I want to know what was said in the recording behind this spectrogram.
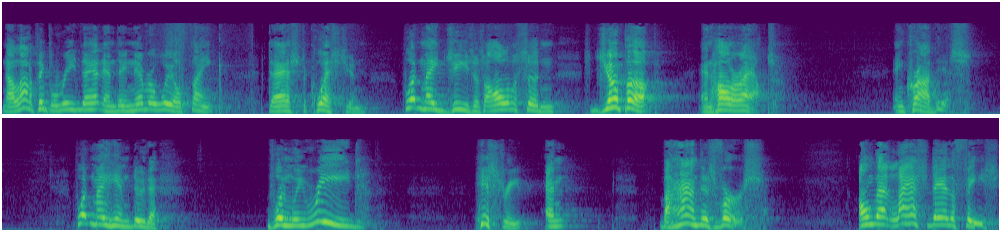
Now, a lot of people read that and they never will think to ask the question what made Jesus all of a sudden jump up and holler out and cry this? What made him do that? When we read history and behind this verse, on that last day of the feast,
